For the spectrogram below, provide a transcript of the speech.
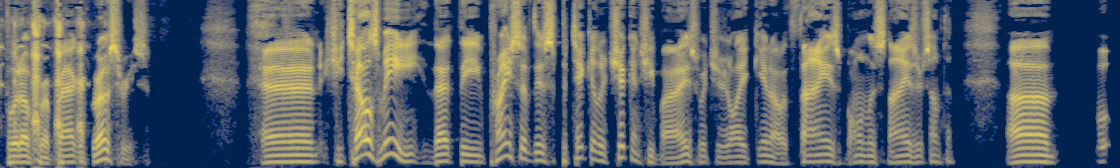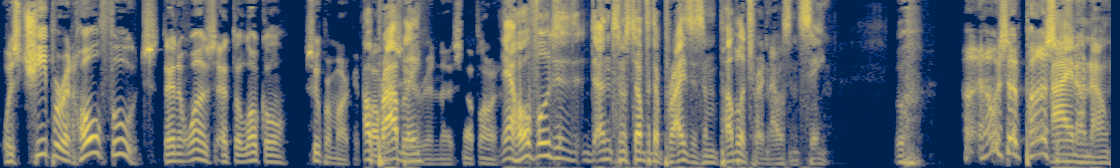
put up for a bag of groceries. And she tells me that the price of this particular chicken she buys, which are like, you know, thighs, boneless thighs or something, uh, was cheaper at Whole Foods than it was at the local supermarket. Oh, Publix probably. in uh, South Florida. Yeah, Whole Foods has done some stuff with the prices and Publix right now is insane. How, how is that possible? I don't know.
